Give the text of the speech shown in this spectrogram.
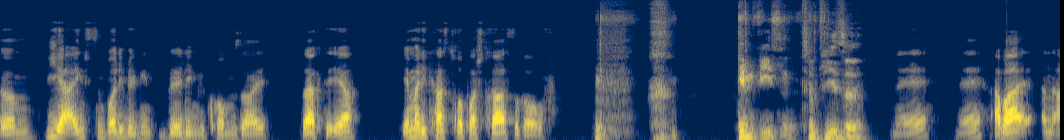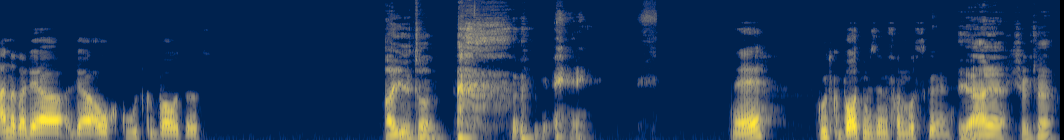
ähm, wie er eigentlich zum Bodybuilding gekommen sei, sagte er, immer die Kastropper Straße rauf. Tim Wiese. Tim Wiese. Nee, nee. Aber ein anderer, der, der auch gut gebaut ist. Ailton. Nee. Gut gebaut im Sinne von Muskeln. ja, ja, schon klar.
